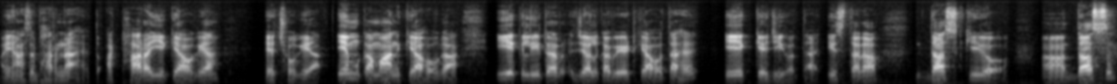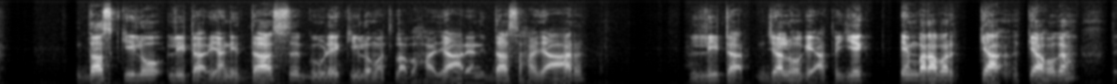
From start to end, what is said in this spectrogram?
और यहाँ से भरना है। तो अट्ठारह ये क्या हो गया? एच हो गया। एम का मान क्या होगा? एक लीटर जल का वेट क्या होता है? एक के जी होता है। इस तरह दस किलो दस दस किलो लीटर, यानी दस गुड़े किलो मतलब हज़ार, यानी दस हज़ार लीटर जल हो गया। तो ये एम बराबर क्या क्या होगा? तो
